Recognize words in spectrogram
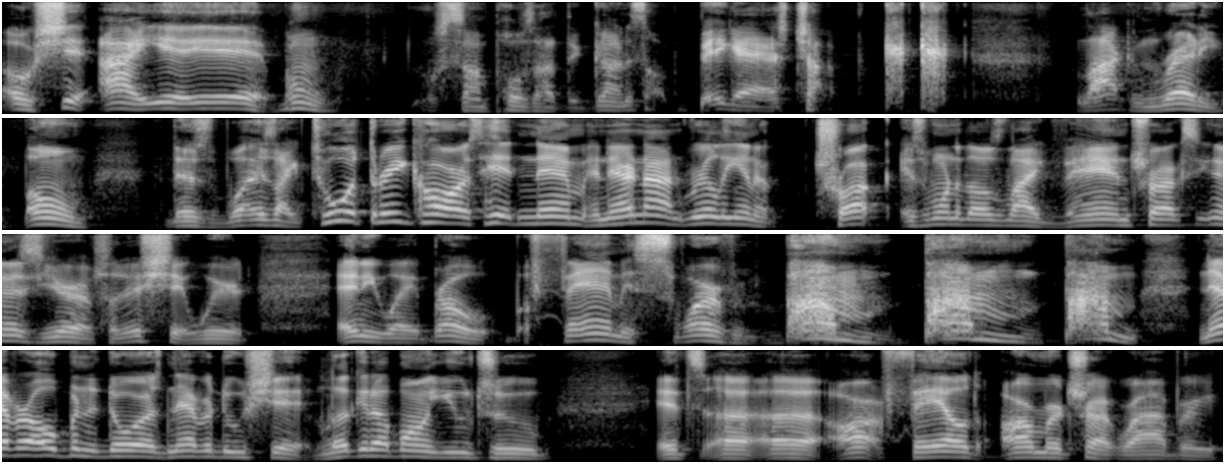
Oh shit! Alright, yeah, yeah, yeah. Boom. Son pulls out the gun. It's a big ass chop. Lock and ready. Boom. There's what is like two or three cars hitting them, and they're not really in a truck. It's one of those like van trucks. You know, it's Europe, so this shit weird. Anyway, bro, fam is swerving. Bum, bum, bum. Never open the doors. Never do shit. Look it up on YouTube. It's a, a ar- failed armored truck robbery.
